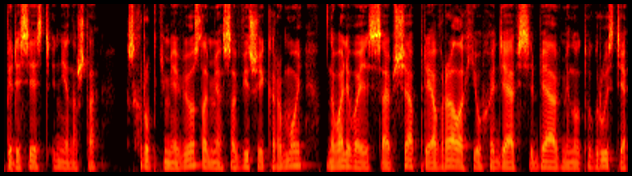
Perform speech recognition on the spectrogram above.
пересесть не на что. С хрупкими веслами, с обвисшей кормой, наваливаясь сообща при авралах и уходя в себя в минуту грусти.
